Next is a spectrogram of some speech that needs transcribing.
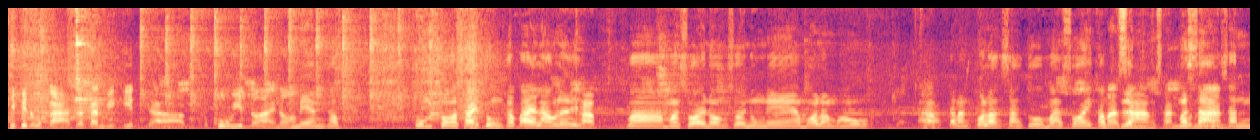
ที่เป็นโอกาสและการวิกฤตอ่าโควิดเนาะไอ้เนาะ แมนครับ ผมต่อสายตรงกับไอ้ายเล่าเลยครับ ว่ามาซอยน้องซอยนุงแหน่หมอลำเฮาครับอ่ากำลังกำลังสร้างตัวมาซอยครับมาเพื่อนสร้างสรรค์มาสร้างผลงาน สรรค์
